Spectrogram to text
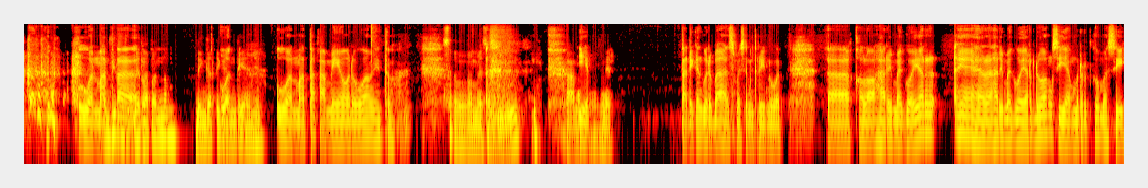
Uan Mata, menit 86. Lingard diganti anjir. Uan Mata cameo doang itu. Sama Mason Greenwood. Tamat Iya. Tadi kan gue udah bahas Mason Greenwood. Eh kalau Harry Maguire, eh Harry Maguire doang sih yang menurut gue masih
